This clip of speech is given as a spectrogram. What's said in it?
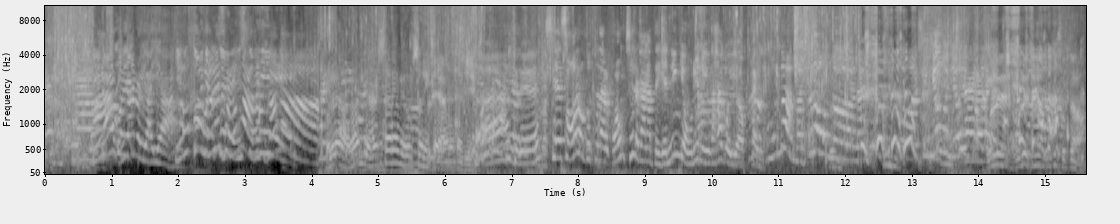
하고 야노 야야. 일도 원래 있으니. 원래 안 하는데 할 사람이 없으니까 하는 거지. 아 그래. 세서 오늘부터 날 공치를 가가 되겠는 게 우리는 이거 하고 있어. 돈도 안 맞더라 오늘. 신경은요? 원래 원래 생각 못할 수 없잖아.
